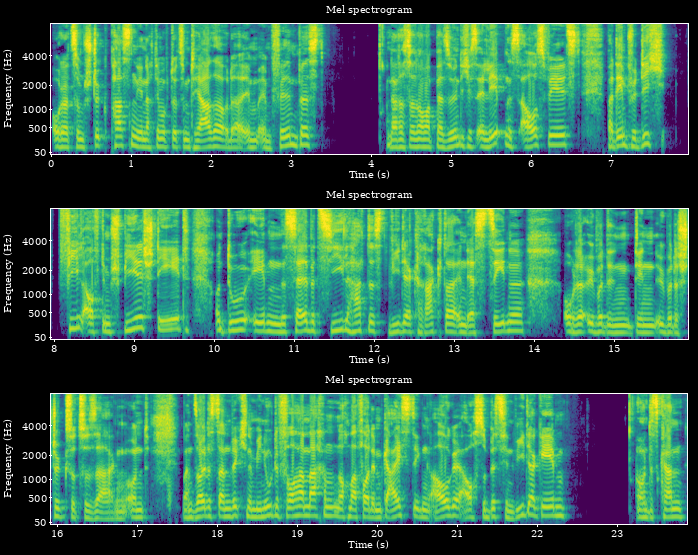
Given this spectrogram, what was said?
oder zum Stück passen, je nachdem, ob du zum Theater oder im, im Film bist. Dass du noch mal persönliches Erlebnis auswählst, bei dem für dich viel auf dem Spiel steht und du eben dasselbe Ziel hattest wie der Charakter in der Szene oder über den, den, über das Stück sozusagen. Und man sollte es dann wirklich eine Minute vorher machen, nochmal vor dem geistigen Auge auch so ein bisschen wiedergeben. Und es kann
